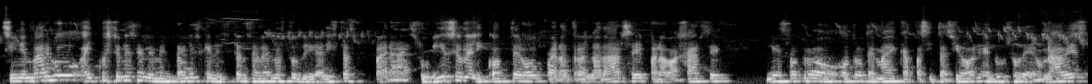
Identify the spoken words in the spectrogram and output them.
Sin embargo, hay cuestiones elementales que necesitan saber nuestros brigadistas para subirse a un helicóptero, para trasladarse, para bajarse y es otro, otro tema de capacitación, el uso de aeronaves,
